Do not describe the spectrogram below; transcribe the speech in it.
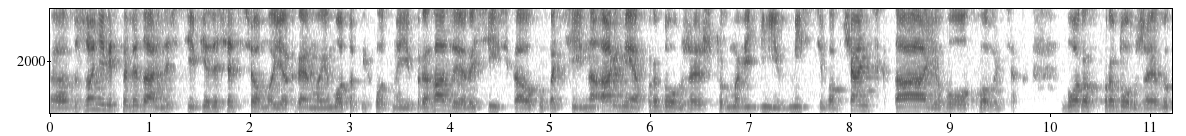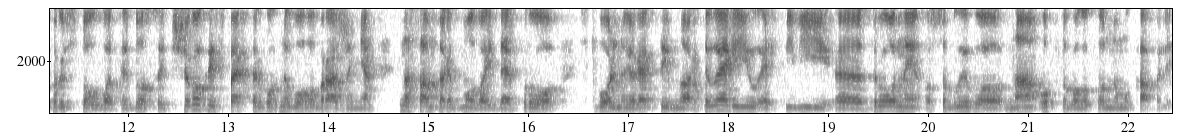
Е, В зоні відповідальності 57-ї окремої мотопіхотної бригади російська окупаційна армія продовжує штурмові дії в місті Вовчанськ та його околицях. Ворог продовжує використовувати досить широкий спектр вогневого враження. Насамперед мова йде про ствольну і реактивну артилерію, FPV, е, дрони, особливо на оптоволоконному кабелі.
